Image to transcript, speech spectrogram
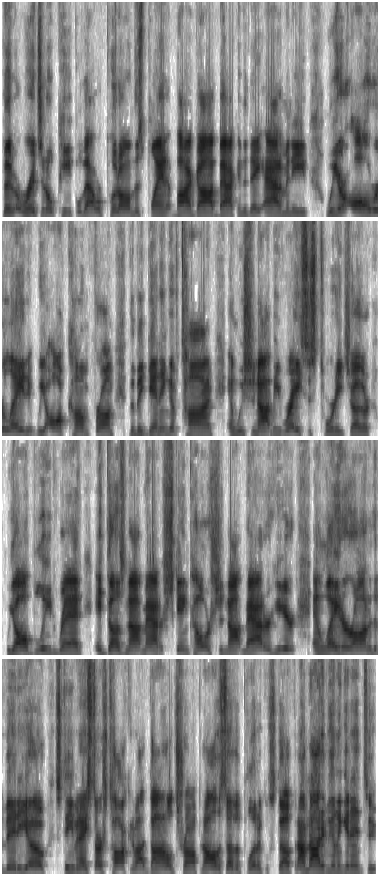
the original people that were put on this planet by God back in the day, Adam and Eve. We are all related. We all come from the beginning of time, and we should not be racist toward each other. We all bleed red. It does not matter. Skin color should not matter here. And later on in the video, Stephen A starts talking about Donald Trump and all this other political stuff that I'm not even going to get into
